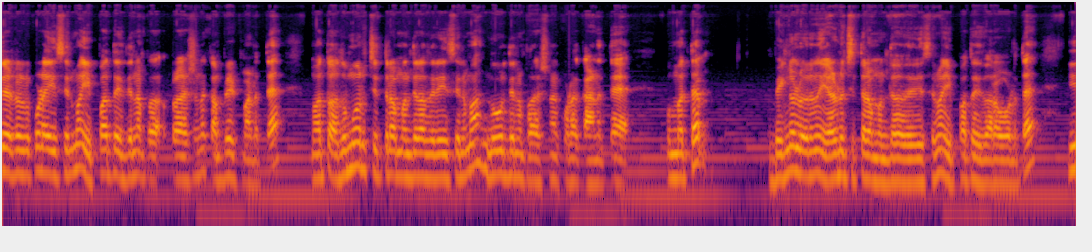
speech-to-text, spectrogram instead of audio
ಥಿಯೇಟರ್ ಕೂಡ ಈ ಸಿನಿಮಾ ಇಪ್ಪತ್ತೈದು ದಿನ ಪ್ರದರ್ಶನ ಕಂಪ್ಲೀಟ್ ಮಾಡುತ್ತೆ. ಮತ್ತು ಹದಿಮೂರು ಚಿತ್ರಮಂದಿರದಲ್ಲಿ ಈ ಸಿನಿಮಾ ನೂರು ದಿನ ಪ್ರದರ್ಶನ ಕೂಡ ಕಾಣುತ್ತೆ. ಮತ್ತೆ ಬೆಂಗಳೂರಿನ ಎರಡು ಚಿತ್ರಮಂದಿರದಲ್ಲಿ ಈ ಸಿನಿಮಾ ಇಪ್ಪತ್ತೈದು ವಾರ ಓಡುತ್ತೆ. ಈ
